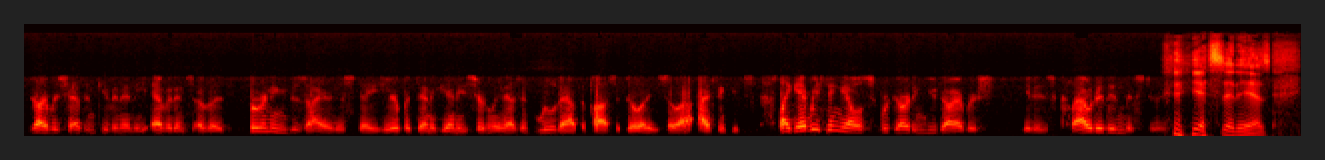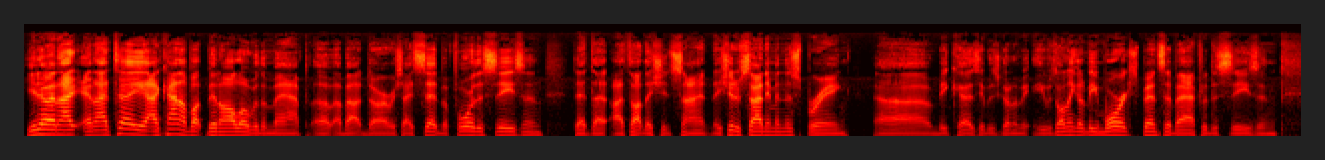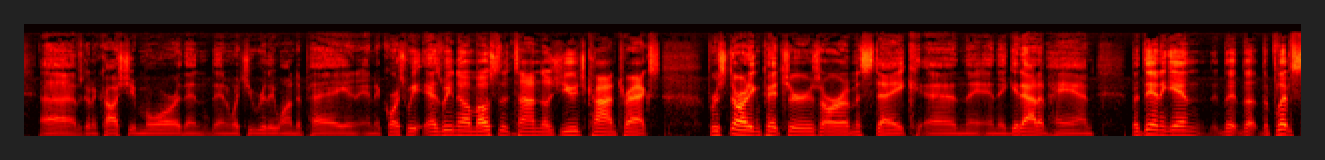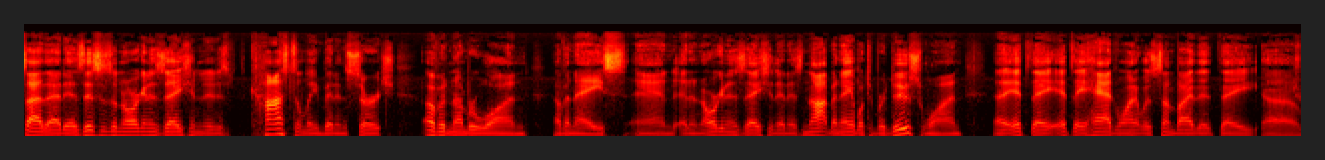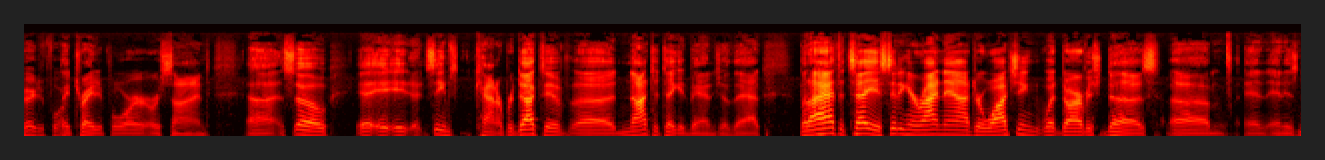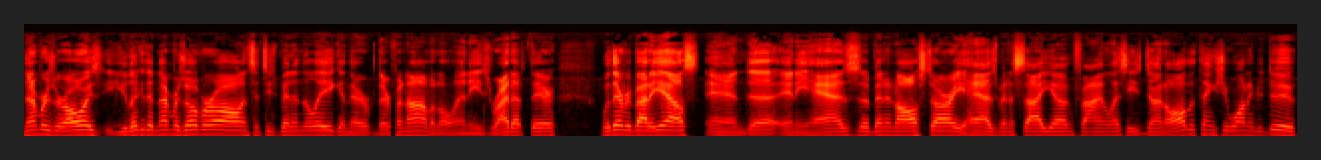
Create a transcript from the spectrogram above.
Darvish hasn't given any evidence of a burning desire to stay here, but then again, he certainly hasn't ruled out the possibility. So I, I think it's like everything else regarding Yu, Darvish. It is clouded in mystery. yes, it is. You know, and I and I tell you, I kind of been all over the map uh, about Darvish. I said before the season that, that I thought they should sign. They should have signed him in the spring. Uh, because it was going to be he was only going to be more expensive after the season. Uh, it was going to cost you more than than what you really wanted to pay, and, and of course we as we know most of the time those huge contracts for starting pitchers are a mistake and they and they get out of hand. But then again, the, the, the flip side of that is this is an organization that has constantly been in search of a number one, of an ace, and, and an organization that has not been able to produce one. Uh, if they if they had one, it was somebody that they uh, Traded for. they traded for or signed. Uh, so it, it, it seems counterproductive uh, not to take advantage of that. But I have to tell you, sitting here right now after watching what Darvish does, um, and, and his numbers are always you look at the numbers overall, and since he's been in the league, and they're they're phenomenal, and he's right up there with everybody else, and uh, and he has uh, been an All Star, he has been a Cy Young finalist, he's done all the things you want him to do,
